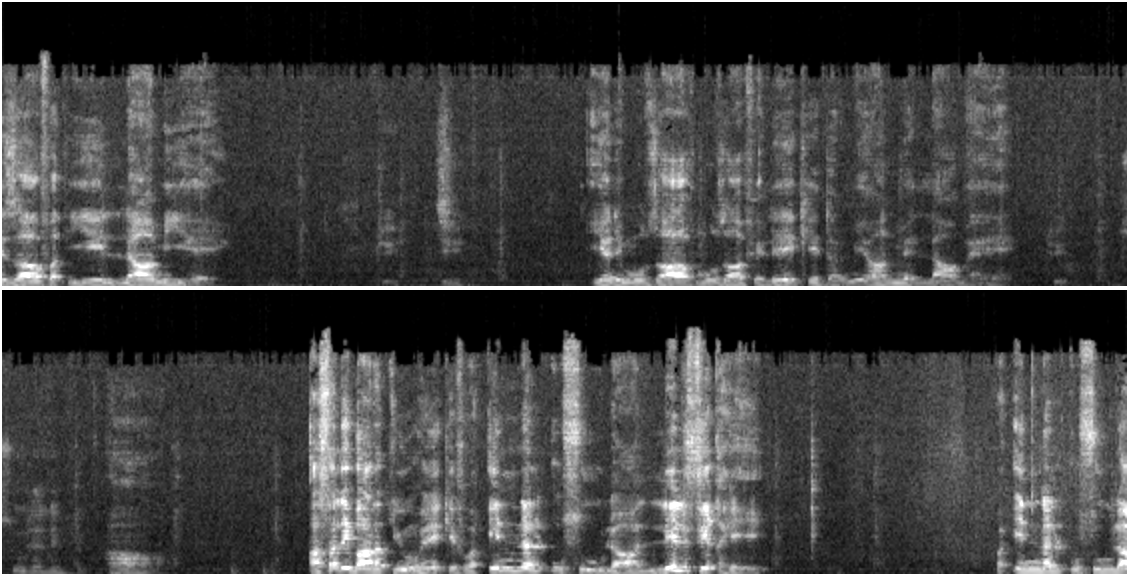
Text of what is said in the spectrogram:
इजाफ़त ये लामी है। यानी मुजाफ मुजाफिले के दरमियान में लाम है। हाँ। असल इबारत यूँ है कि इन्नल उसूला लिल फ़िक़्ह। व इन्नल उसूला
